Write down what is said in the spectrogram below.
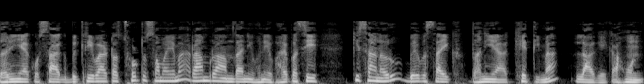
धनियाँको साग बिक्रीबाट छोटो समयमा राम्रो आमदानी हुने भएपछि किसानहरू व्यावसायिक धनियाँ खेतीमा लागेका हुन्।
